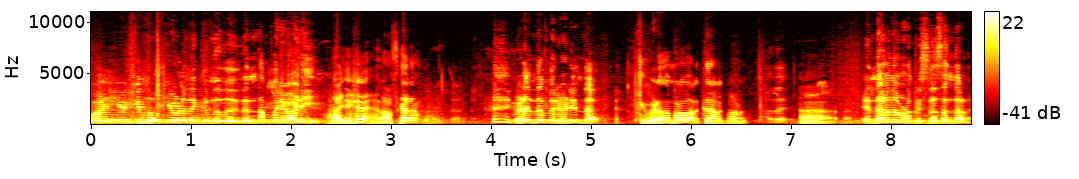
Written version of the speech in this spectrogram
പണിയൊക്കെ നോക്കി ഇവിടെ നിൽക്കുന്നത്. ഇതെന്താ പരിപാടി? അജീഷ് നമസ്കാരം. ഇവിടെ എന്താ പരിപാടി? എന്താ? ഇവിടെ നമ്മുടെ വർക്ക് നടക്കുവാണ്. എന്താണ് നമ്മുടെ ബിസിനസ് എന്താണ്?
